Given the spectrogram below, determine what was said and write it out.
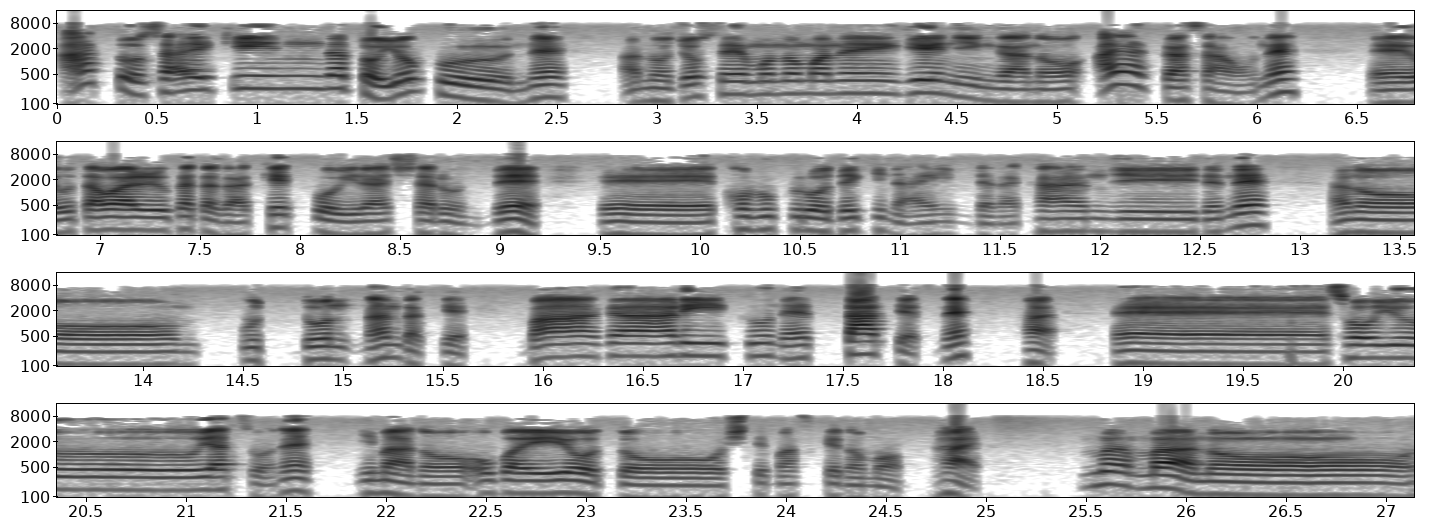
あと最近だとよくね、あの、女性モノマネ芸人が、あの、彩香さんをね、えー、歌われる方が結構いらっしゃるんで、えー、小袋できないみたいな感じでね、あのー、うど、なんだっけ、曲がりくねったってやつね。はい。えー、そういうやつをね、今、あの、覚えようとしてますけども、はい。まあまあ、あのー、好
